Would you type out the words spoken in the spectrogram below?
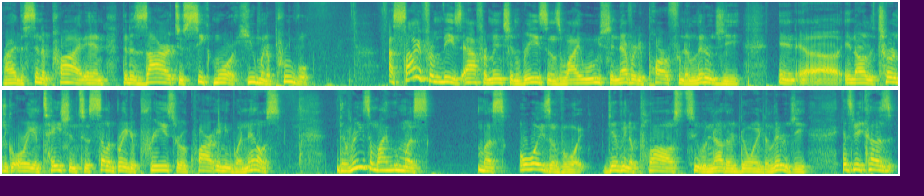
right? The sin of pride and the desire to seek more human approval. Aside from these aforementioned reasons why we should never depart from the liturgy in, uh, in our liturgical orientation to celebrate a priest or acquire anyone else, the reason why we must must always avoid giving applause to another during the liturgy is because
